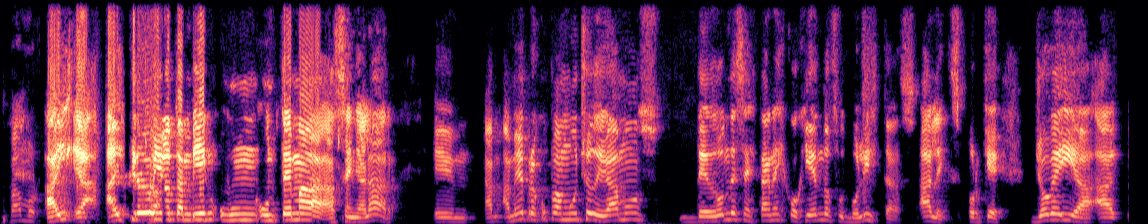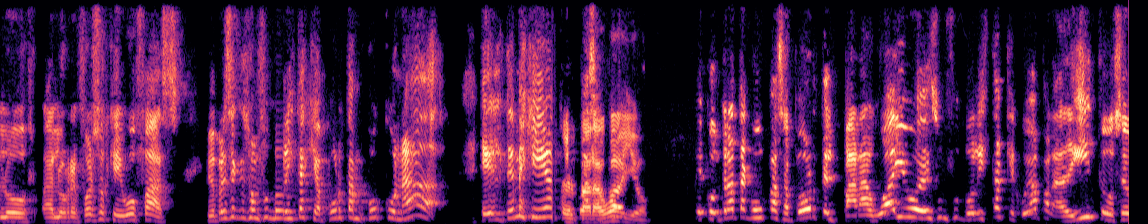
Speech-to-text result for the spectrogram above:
Vamos. Ahí, ahí creo yo también un, un tema a señalar. Eh, a, a, mí me preocupa mucho, digamos, de dónde se están escogiendo futbolistas, Alex, porque yo veía a los, a los refuerzos que llevó FAS, me parece que son futbolistas que aportan poco nada. El tema es que llegan el paraguayo se contrata con un pasaporte. El paraguayo es un futbolista que juega paradito, o sea,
